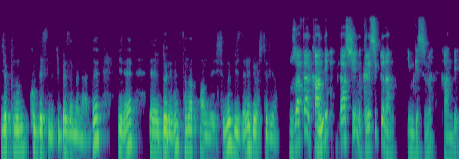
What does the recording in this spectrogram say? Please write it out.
Yapının kubbesindeki bezemelerde yine e, dönemin sanat anlayışını bizlere gösteriyor. Muzaffer Kandil biraz şey mi? Klasik dönem imgesi mi? Kandil.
